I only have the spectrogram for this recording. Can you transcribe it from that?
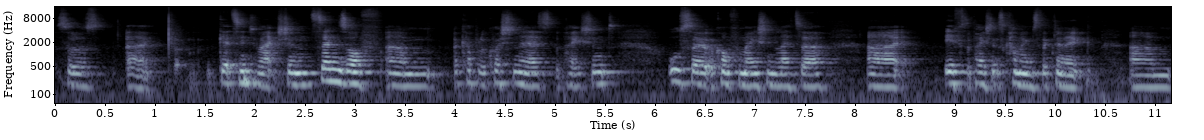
sort of uh, gets into action, sends off um, a couple of questionnaires to the patient, also a confirmation letter. Uh, if the patient's coming to the clinic, um,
